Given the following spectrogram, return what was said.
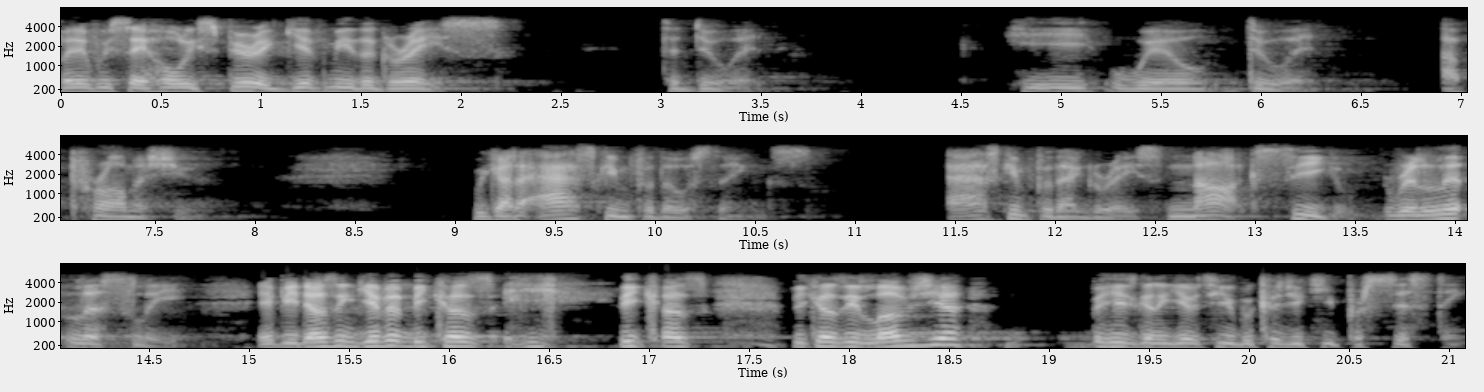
But if we say, Holy Spirit, give me the grace to do it, He will do it. I promise you. We got to ask Him for those things. Ask Him for that grace. Knock, seek relentlessly. If He doesn't give it because He because because He loves you, He's going to give it to you because you keep persisting.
